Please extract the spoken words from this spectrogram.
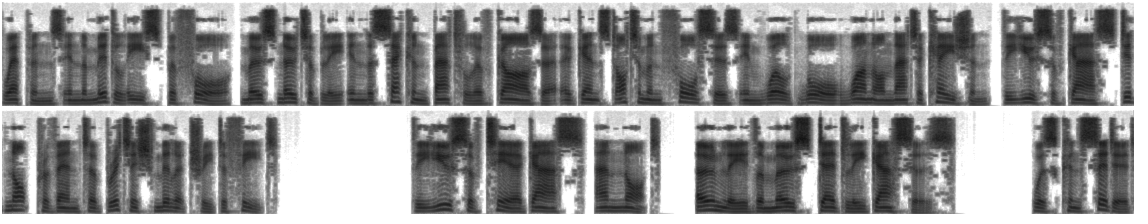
weapons in the Middle East before, most notably in the Second Battle of Gaza against Ottoman forces in World War I. On that occasion, the use of gas did not prevent a British military defeat. The use of tear gas, and not only the most deadly gases was considered,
